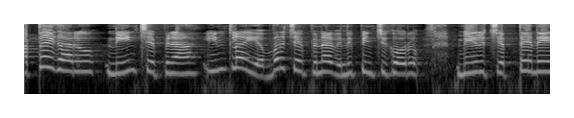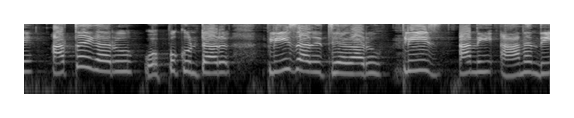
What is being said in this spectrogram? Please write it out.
అత్తయ్య గారు నేను చెప్పినా ఇంట్లో ఎవరు చెప్పినా వినిపించుకోరు. మీరు చెప్తేనే అత్తయ్య గారు ఒప్పుకుంటారు. ప్లీజ్ ఆదిత్య గారు ప్లీజ్ అని ఆనంది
